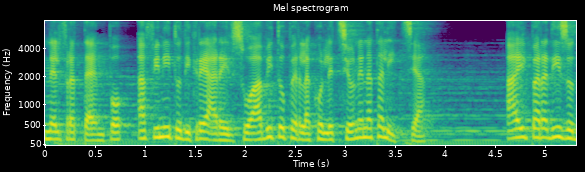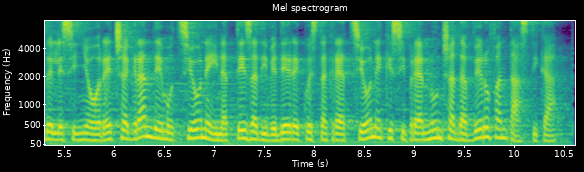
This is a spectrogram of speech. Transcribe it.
nel frattempo, ha finito di creare il suo abito per la collezione natalizia. A Il Paradiso delle Signore c'è grande emozione in attesa di vedere questa creazione che si preannuncia davvero fantastica.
